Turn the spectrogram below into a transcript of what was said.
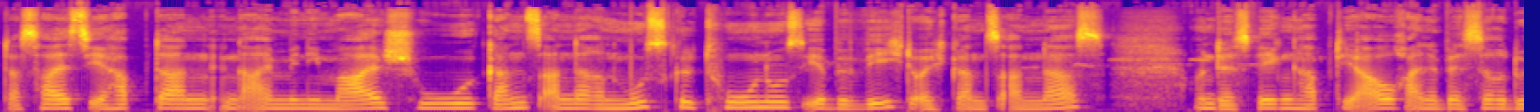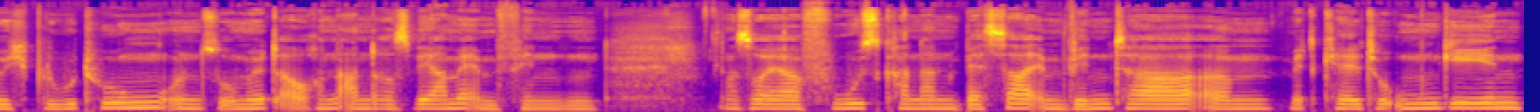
Das heißt, ihr habt dann in einem Minimalschuh ganz anderen Muskeltonus, ihr bewegt euch ganz anders und deswegen habt ihr auch eine bessere Durchblutung und somit auch ein anderes Wärmeempfinden. Also euer Fuß kann dann besser im Winter ähm, mit Kälte umgehen,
